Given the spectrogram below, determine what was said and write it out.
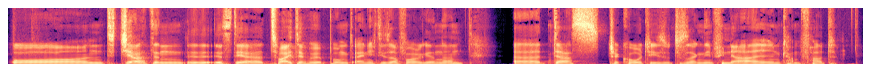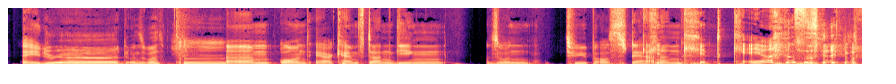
Und tja, dann äh, ist der zweite Höhepunkt eigentlich dieser Folge, ne? äh, dass Chakotay sozusagen den finalen Kampf hat. Adrian und sowas. Mhm. Ähm, und er kämpft dann gegen so einen Typ aus Sternen. Kid Chaos,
